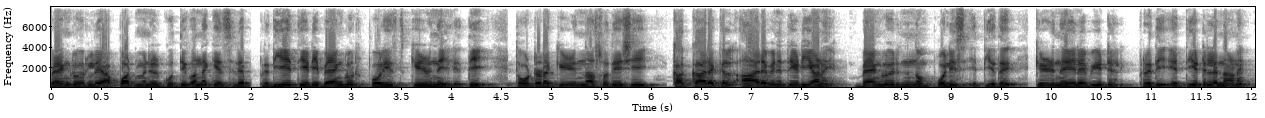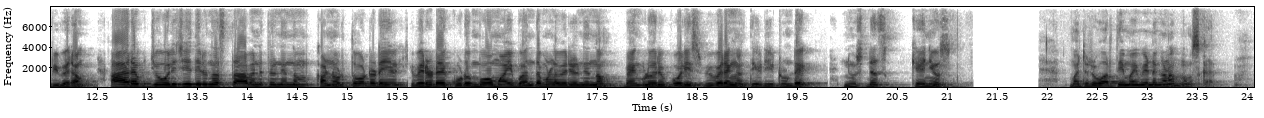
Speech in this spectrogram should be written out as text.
ബാംഗ്ലൂരിലെ അപ്പാർട്ട്മെന്റിൽ കുത്തിക്കൊന്ന കേസിലെ പ്രതിയെ തേടി ബാംഗ്ലൂർ പോലീസ് കിഴുന്നയിലെത്തി തോട്ടട കിഴുന്ന സ്വദേശി കക്കാരക്കൽ ആരവിനെ തേടിയാണ് ബാംഗ്ലൂരിൽ നിന്നും പോലീസ് എത്തിയത്. കിഴുന്നയിലെ വീട്ടിൽ പ്രതി എത്തിയിട്ടില്ലെന്നാണ് വിവരം. ആരവ് ജോലി ചെയ്തിരുന്ന സ്ഥാപനത്തിൽ നിന്നും കണ്ണൂർ തോട്ടടയിൽ ഇവരുടെ കുടുംബവുമായി ബന്ധമുള്ളവരിൽ നിന്നും ബാംഗ്ലൂരു പോലീസ് വിവരങ്ങൾ തേടിയിട്ടുണ്ട്. News desk K news. മറ്റൊരു വാർത്തയുമായി വീണ്ടും കാണാം. നമസ്കാരം.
